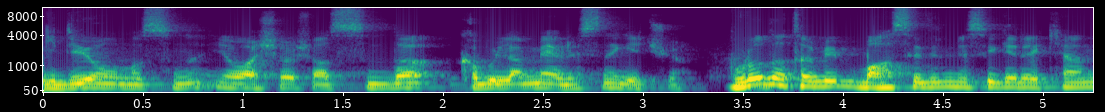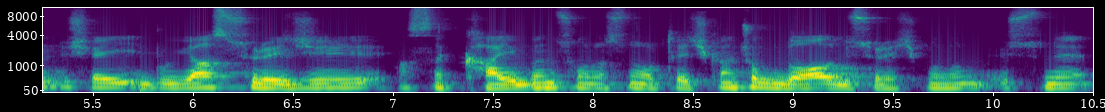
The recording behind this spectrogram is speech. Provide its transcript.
gidiyor olmasını yavaş yavaş aslında kabullenme evresine geçiyor. Burada tabii bahsedilmesi gereken şey bu yaz süreci aslında kaybın sonrasında ortaya çıkan çok doğal bir süreç. Bunun üstüne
